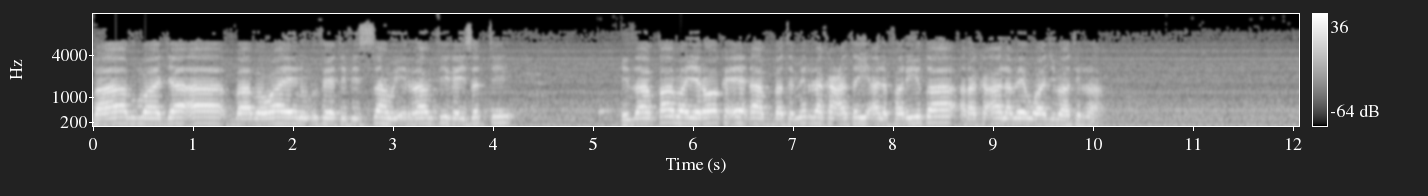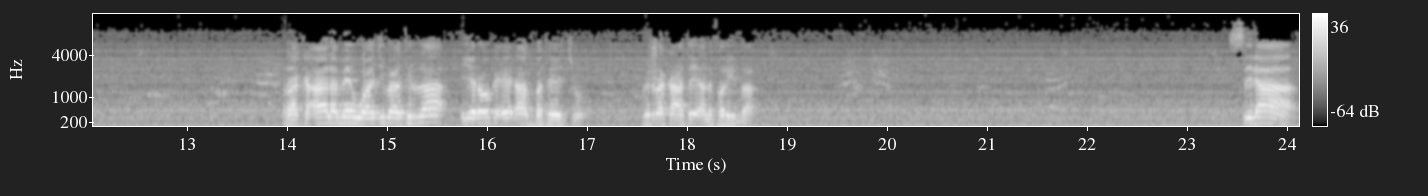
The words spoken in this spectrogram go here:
باب ما جاء باب waa'een dhufte في السهو irraanfii keessatti. إذا قام يروك إيه أبت من ركعتي الفريضة ركعة لمن واجبات الرا. ركعة لمن واجبات الرا يروك إيه أبت من ركعتي الفريضة. Silaa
